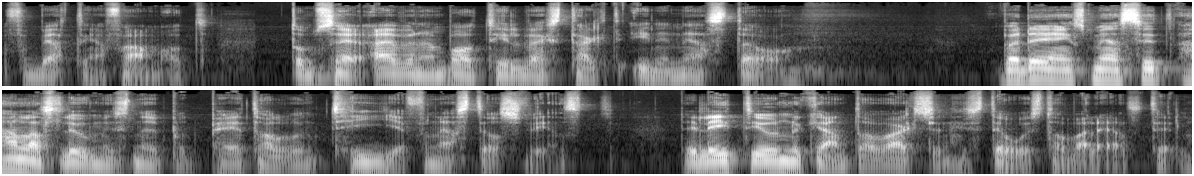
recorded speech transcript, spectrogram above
förbättringar framåt. De ser även en bra tillväxttakt in i nästa år. Värderingsmässigt handlas Loomis nu på ett p-tal runt 10 för nästa års vinst. Det är lite i underkant av vad aktien historiskt har värderats till.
